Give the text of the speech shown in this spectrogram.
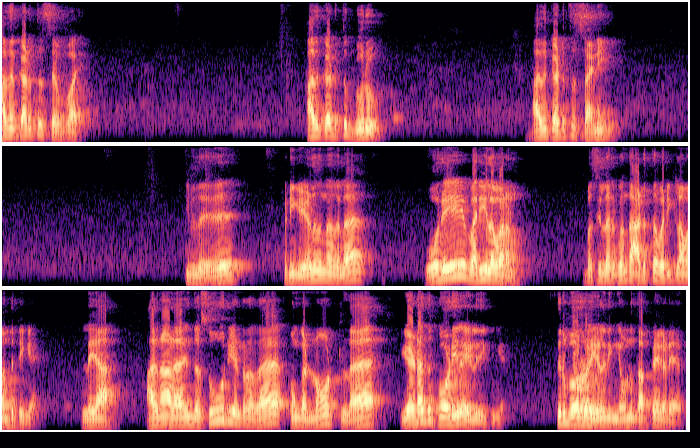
அதுக்கு அடுத்து செவ்வாய். அதுக்கு அடுத்து குரு. அதுக்கடுத்து சனி. இது இப்போ நீங்கள் எழுதுனதில் ஒரே வரியில் வரணும். இப்போ சிலருக்கு வந்து அடுத்த வரிக்கெலாம் வந்துட்டீங்க. இல்லையா? அதனால் இந்த சூரியன்றத உங்கள் நோட்டில் இடது கோடியில் எழுதிக்குங்க. திரும்ப ஒரு எழுதிங்க ஒன்றும் தப்பே கிடையாது.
